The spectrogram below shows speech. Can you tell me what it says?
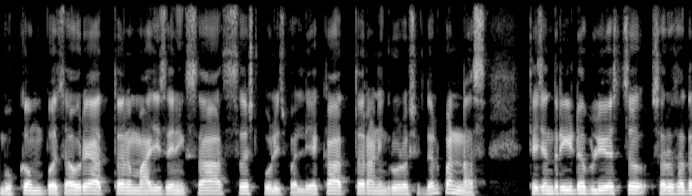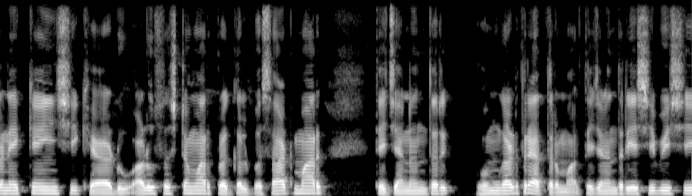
भूकंप चौऱ्याहत्तर माजी सैनिक सहासष्ट पोलीस पाल्य एकाहत्तर आणि गृहरक्षक दल पन्नास. त्याच्यानंतर ई डब्ल्यू एसचं सर्वसाधारण एक्क्याऐंशी खेळाडू अडुसष्ट मार्क प्रकल्प साठ मार्क. त्याच्यानंतर होमगार्ड त्र्याहत्तर मार्क. त्याच्यानंतर ए सी बी सी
